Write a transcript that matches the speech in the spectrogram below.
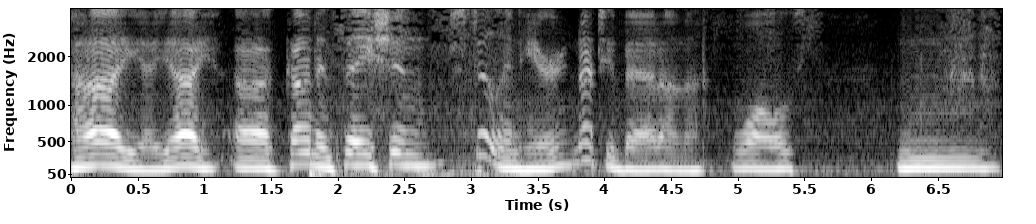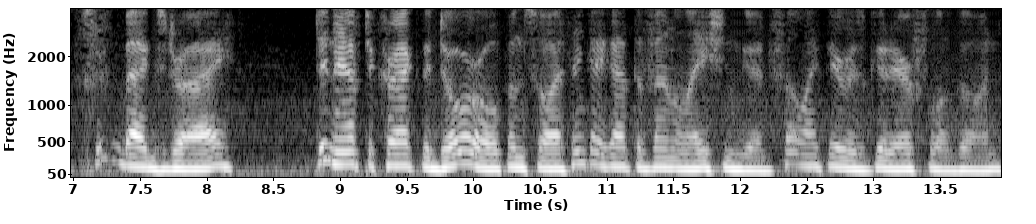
Ay, ay, ay. Uh, condensation still in here. Not too bad on the walls. Mm, sleeping bag's dry. Didn't have to crack the door open, so I think I got the ventilation good. Felt like there was good airflow going.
